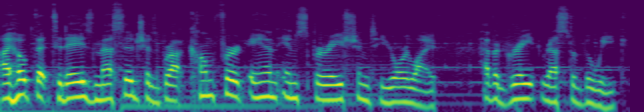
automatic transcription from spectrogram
I hope that today's message has brought comfort and inspiration to your life. Have a great rest of the week.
